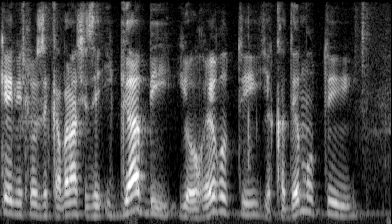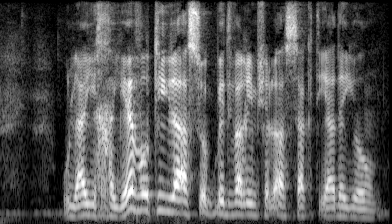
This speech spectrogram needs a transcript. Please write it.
כן יש לו איזה כוונה שזה ייגע בי, יעורר אותי, יקדם אותי, אולי יחייב אותי לעסוק בדברים שלא עסקתי עד היום.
